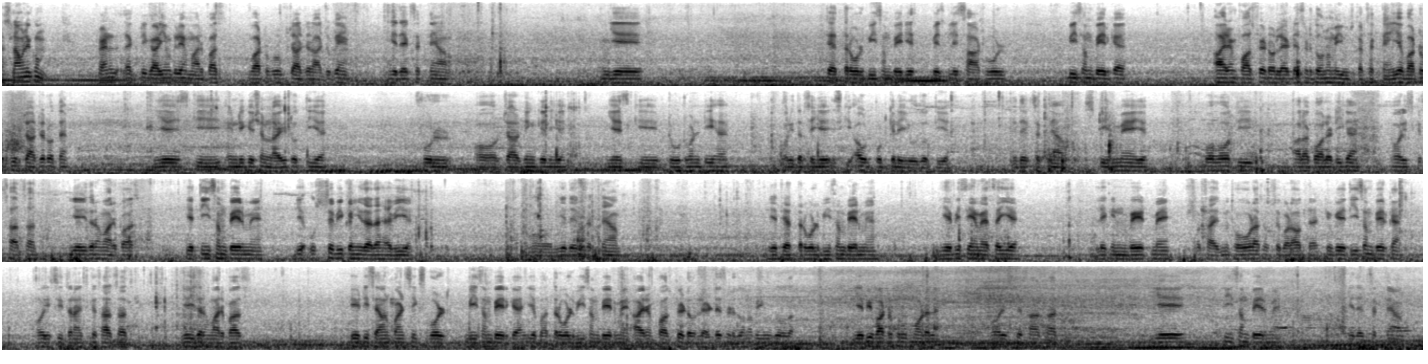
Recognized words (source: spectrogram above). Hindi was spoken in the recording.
वालेकुम फ्रेंड्स, इलेक्ट्रिक गाड़ियों के लिए हमारे पास वाटरप्रूफ चार्जर आ चुके हैं। ये देख सकते हैं आप। ये तिहत्तर वोल्ट बीस अम्पेर ये बेसिकली साठ वोल्ट बीस अम्पेर का आयरन फास्फेट और लेड एसिड दोनों में यूज़ कर सकते हैं। ये वाटरप्रूफ चार्जर होता है। ये इसकी इंडिकेशन लाइट होती है फुल और चार्जिंग के लिए। ये इसकी टू ट्वेंटी है। और इधर से ये इसकी आउटपुट के लिए यूज़ होती है। ये देख सकते हैं आप स्टील में ये बहुत ही अला क्वालिटी का है। और इसके साथ साथ ये इधर हमारे पास ये तीस अम्पेयर में ये उससे भी कहीं ज़्यादा हैवी है। और ये देख सकते हैं आप, ये तिहत्तर वोल्ट बीस अम्पेयर में है। ये भी सेम ऐसा ही है, लेकिन वेट में और साइज़ में थोड़ा सा उससे बड़ा होता है, क्योंकि ये तीस अम्पेयर का है। और इसी तरह इसके साथ साथ ये इधर हमारे पास 87.6 वोल्ट बीस अम्पेयर का है। ये बहत्तर वोल्ट बीस अम्पेयर में आयरन फॉस्फेट और लेड एसिड दोनों का यूज़ होगा। ये भी वाटर प्रूफ मॉडल है। और इसके साथ साथ ये तीस अम्पेयर में, ये देख सकते हैं आप।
